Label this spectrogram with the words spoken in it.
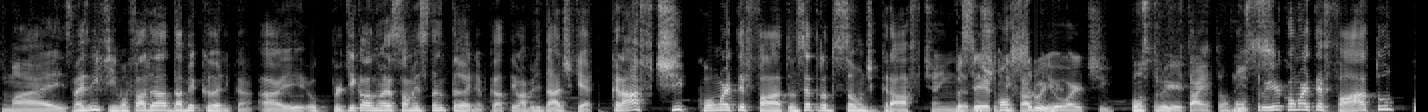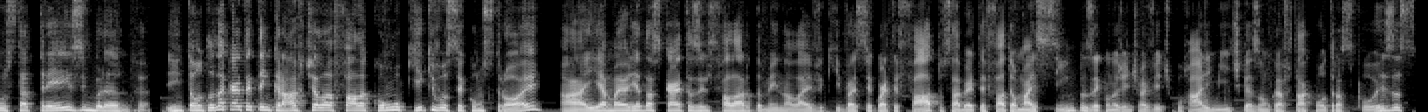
Mas, mas enfim, vamos falar da, da mecânica. Aí, eu, por que, que ela não é só uma instantânea? Porque ela tem uma habilidade que é craft com artefato. Não sei a tradução de craft ainda. Você Deixa construir. o artigo. Construir, tá? Então, construir Isso. com artefato custa 3 e branca. Então, toda carta que tem craft, ela fala com o que que você constrói. Aí, a maioria das cartas, eles falaram também na live que vai ser com artefato, sabe? Artefato é o mais simples. Aí, quando a gente vai ver, tipo, rara e míticas, vão craftar com outras coisas.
